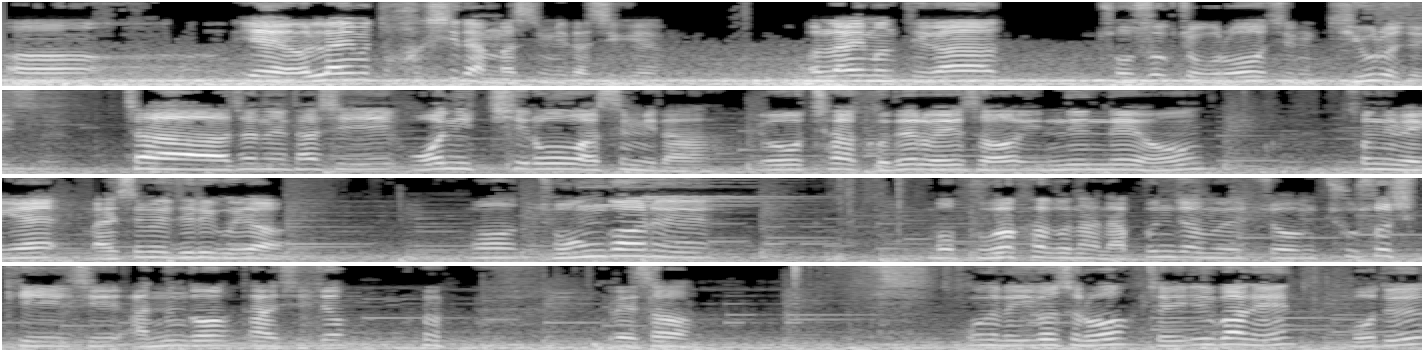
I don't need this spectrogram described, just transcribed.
어, 예, 얼라이먼트 확실히 안 맞습니다, 지금. 얼라이먼트가 조수석 쪽으로 지금 기울어져 있어요. 자, 저는 다시 원위치로 왔습니다. 요 차 그대로 해서 있는 내용 손님에게 말씀을 드리고요. 뭐, 좋은 거를 뭐 부각하거나 나쁜 점을 좀 축소시키지 않는 거 다 아시죠? 그래서 오늘은 이것으로 제 일과는 모두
